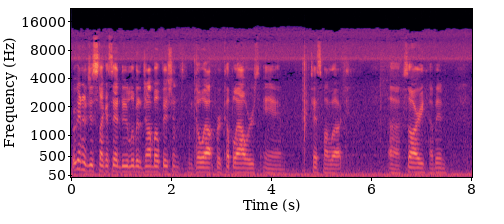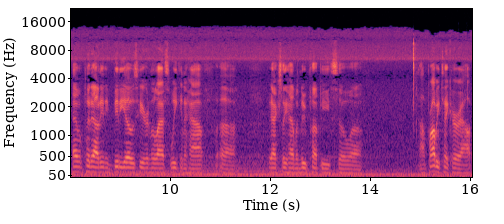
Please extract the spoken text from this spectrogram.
we're gonna just like I said do a little bit of jon boat fishing. We go out for a couple hours and test my luck. Uh, sorry, I've been haven't put out any videos here in the last week and a half. Uh, we actually have a new puppy, so uh, I'll probably take her out.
